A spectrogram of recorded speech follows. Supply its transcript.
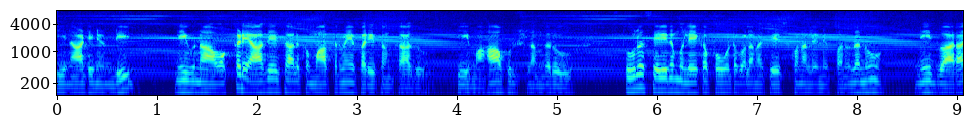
ఈనాటి నుండి నీవు నా ఒక్కడి ఆదేశాలకు మాత్రమే పరితం కాదు. ఈ మహాపురుషులందరూ స్థూల శరీరము లేకపోవటం వలన చేసుకొనలేని పనులను నీ ద్వారా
